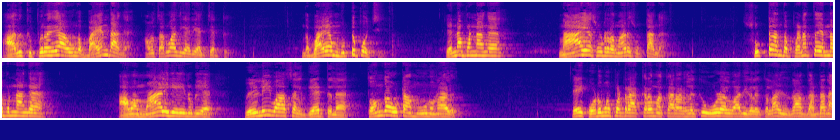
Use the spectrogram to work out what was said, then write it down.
அதுக்கு பிறகு அவங்க பயந்தாங்க. அவன் சர்வாதிகாரி ஆச்சட்டு இந்த பயம் விட்டு போச்சு. என்ன பண்ணாங்க? நாயை சுடுற மாதிரி சுட்டாங்க. சுட்ட அந்த பணத்தை என்ன பண்ணாங்க? அவன் மாளிகையினுடைய வெளிவாசல் கேட்டில் தொங்க விட்டான் மூணு நாள். டேய் கொடுமை பண்ணுற அக்கிரமக்காரர்களுக்கு ஊழல்வாதிகளுக்கெல்லாம் இதுதான் தண்டனை.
